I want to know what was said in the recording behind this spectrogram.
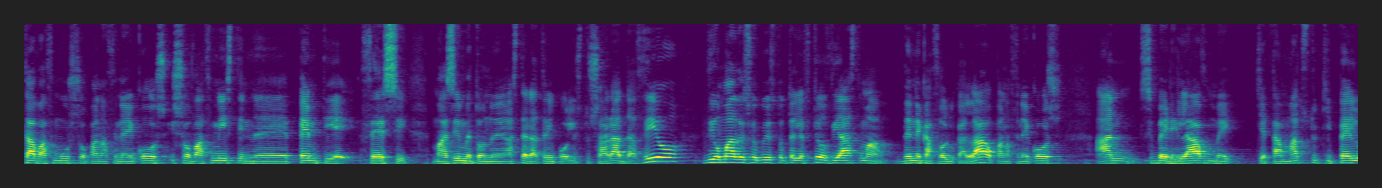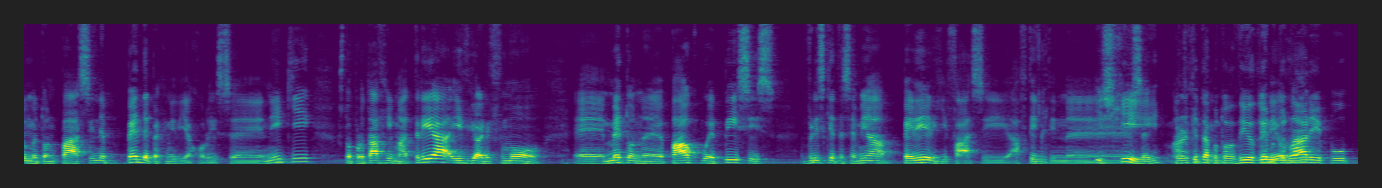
47 βαθμούς, ο Παναθηναϊκός ισοβαθμεί στην ε, πέμπτη ε, θέση μαζί με τον ε, Αστέρα Τρίπολη στους 42. Δύο ομάδες οι οποίες το τελευταίο διάστημα δεν είναι καθόλου καλά. Ο Παναθηναϊκός, αν συμπεριλάβουμε και τα μάτς του Κυπέλου με τον ΠΑΣ, είναι πέντε παιχνίδια χωρίς ε, νίκη. Στο πρωτάθλημα 3, ίδιο αριθμό ε, με τον ε, Πάουκ που επίσης βρίσκεται σε μια περίεργη φάση αυτήν την ε, σε- Ισχύει. αυτή Προέρχεται από την το 2-2 με τον περίοδο. Άρη που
